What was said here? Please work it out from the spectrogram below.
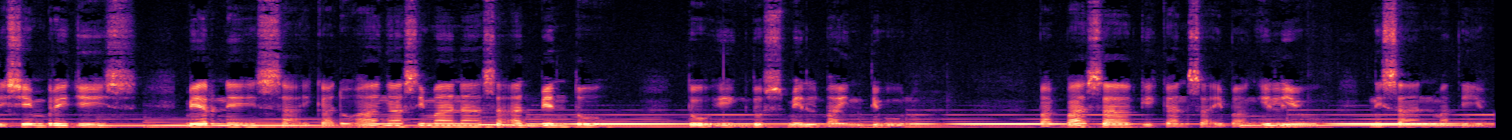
Disyembre 10, Biyernes sa ikaduha nga semana sa Adbento tuig 2021. Pagbasa gikan sa ebanghelyo ni San Mateo.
